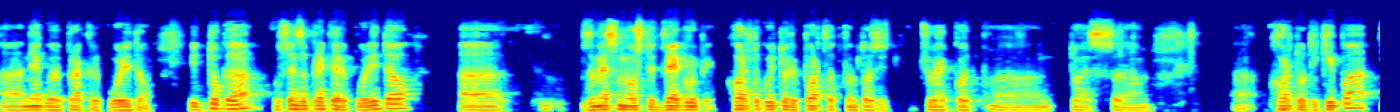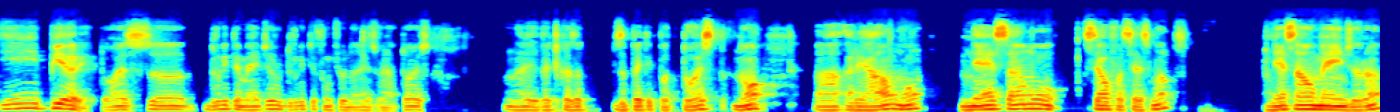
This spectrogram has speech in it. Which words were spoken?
а, неговия прак ръководител. И тук, освен за прекия ръководител, а, замесваме още две групи. Хората, които репортват към този човек, който, т.е. хората от екипа и пиари, т.е. другите менеджери от другите функционални звена. Т.е. Нали, вече казах за пети път, т.е. но а, реално не е само self-assessment, не е само менеджера,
